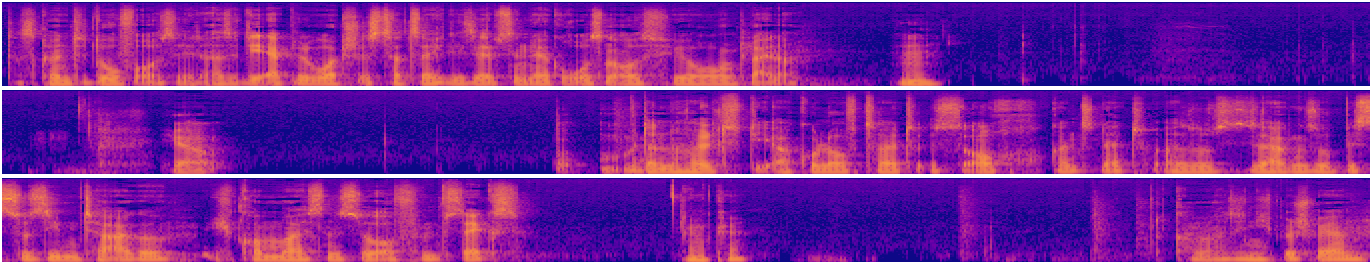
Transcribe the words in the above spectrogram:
das könnte doof aussehen. Also die Apple Watch ist tatsächlich selbst in der großen Ausführung kleiner. Hm. Ja. Dann halt die Akkulaufzeit ist auch ganz nett. Also sie sagen so bis zu sieben Tage. Ich komme meistens so auf fünf, sechs. Okay. Da kann man sich nicht beschweren.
